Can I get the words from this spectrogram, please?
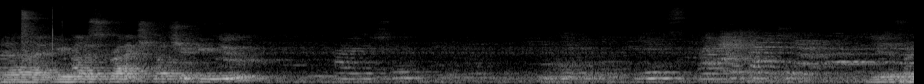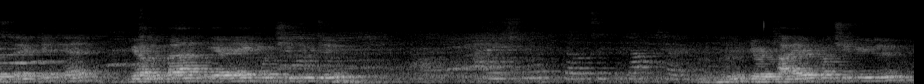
Uh, you have a scratch, what should you do? I should u- use a headback kit. Use a first aid kit, yeah? You have a bad earache, what should you do? I should go to the doctor. Hmm You're tired, what should you do?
